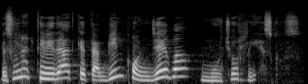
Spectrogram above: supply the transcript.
es una actividad que también conlleva muchos riesgos.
